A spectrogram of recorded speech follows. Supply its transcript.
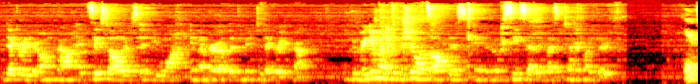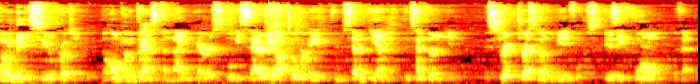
to decorate your own crown at $6 if you want a member of the committee to decorate your crown. You can bring your money to. Shawan's office in room C7 by September 23rd. Homecoming week is soon approaching. The homecoming dance, A Night in Paris, will be Saturday, October 8th from 7 p.m. to 10.30 p.m. A strict dress code will be enforced. It is a formal event.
